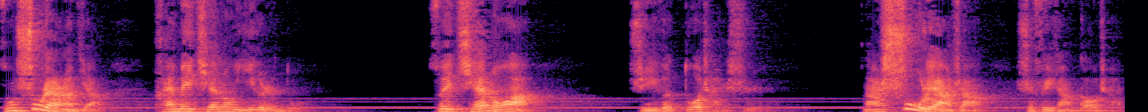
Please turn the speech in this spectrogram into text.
从数量上讲还没乾隆一个人多。所以乾隆啊是一个多产诗人，那数量上是非常高产的。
